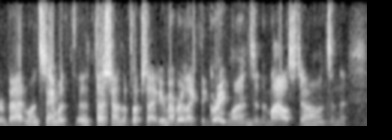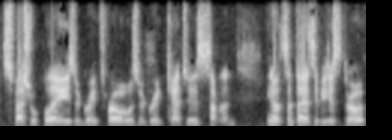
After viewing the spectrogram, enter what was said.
or bad ones. Same with uh, touchdown. On the flip side, you remember like the great ones and the milestones and the special plays or great throws or great catches. Something, you know, sometimes if you just throw it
